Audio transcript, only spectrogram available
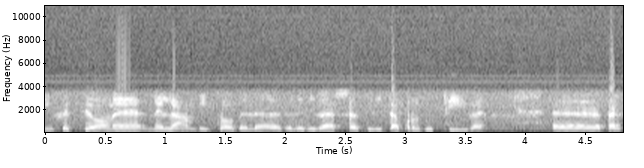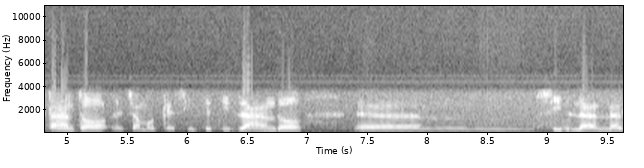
infezione nell'ambito delle, delle diverse attività produttive. Eh, pertanto diciamo che sintetizzando ehm, si, la, la,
